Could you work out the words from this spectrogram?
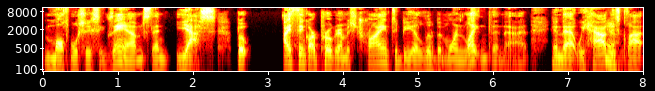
multiple choice exams, then yes. But I think our program is trying to be a little bit more enlightened than that, in that we have yeah. these class,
